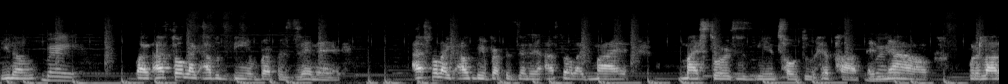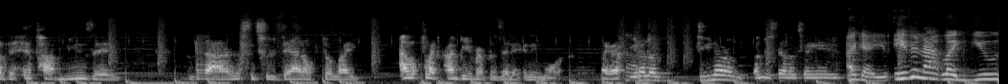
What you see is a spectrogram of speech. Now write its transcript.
You know, right. like I felt like I was being represented. I felt like I was being represented. I felt like my my stories was being told through hip hop. And Right. now with a lot of the hip hop music that I listen to today, I don't feel like I don't feel like I'm being represented anymore. Like I, you know, I'm- do you know understand what I'm saying? I get you. Even at like you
